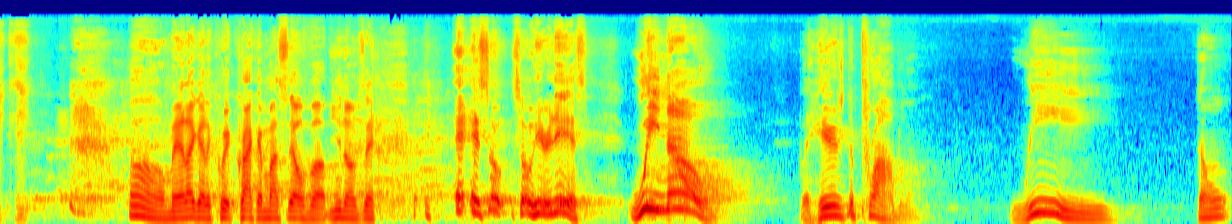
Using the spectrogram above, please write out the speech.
oh man, I got to quit cracking myself up. You know what I'm saying? And, and so, so here it is. We know, but here's the problem. We don't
